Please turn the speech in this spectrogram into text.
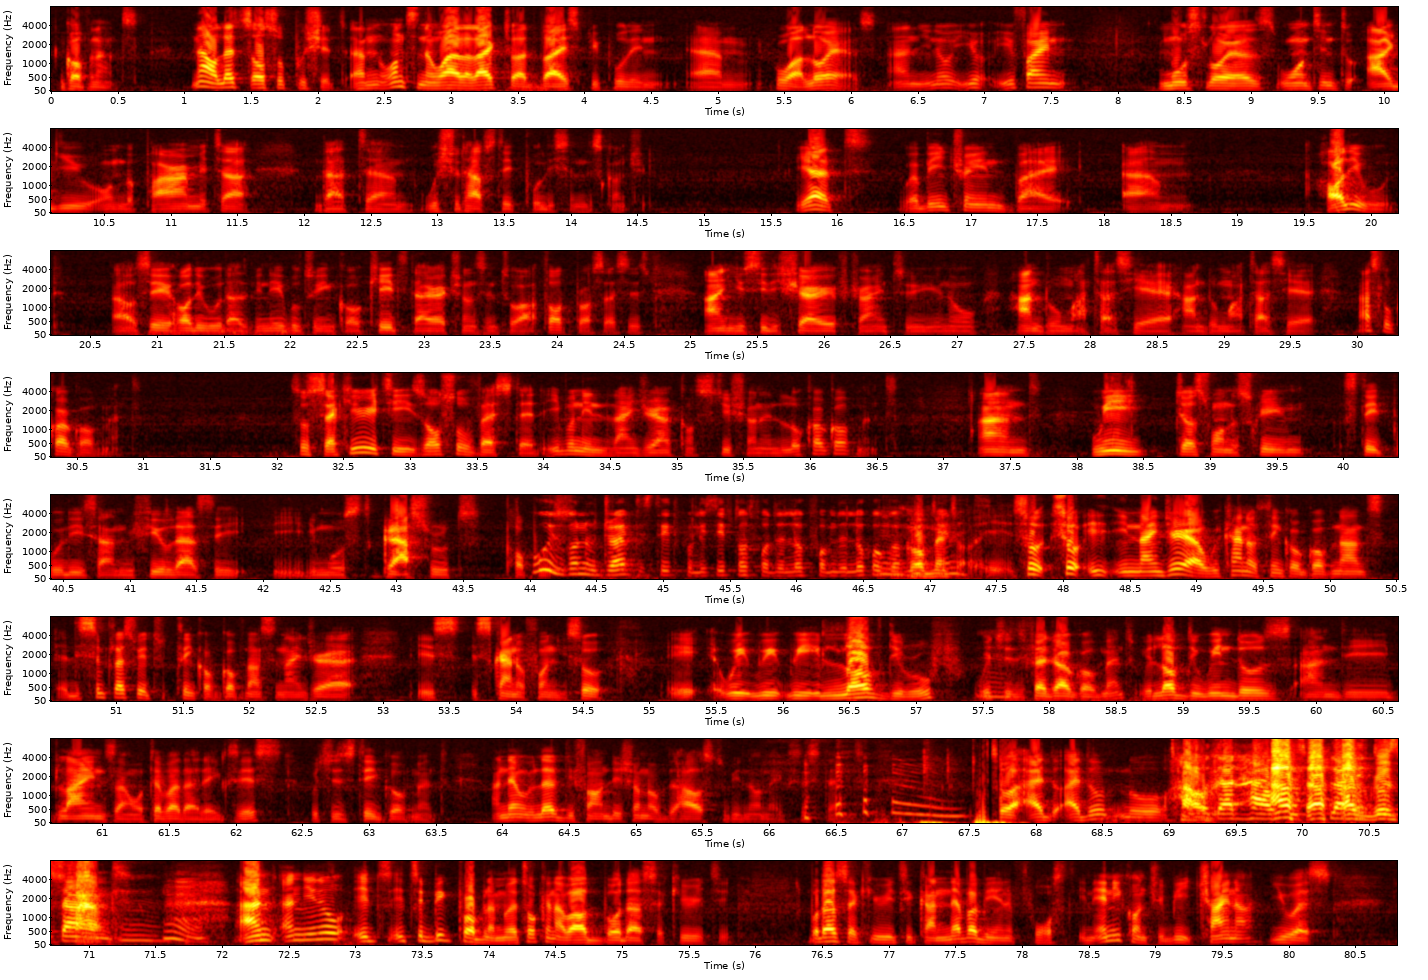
governance. Now, let's also push it. And once in a while, I like to advise people in, um, who are lawyers. And, you know, you, you find most lawyers wanting to argue on the parameter that um, we should have state police in this country. Yet, we're being trained by um, Hollywood. I'll say Hollywood has been able to inculcate directions into our thought processes and you see the sheriff trying to, you know, handle matters here, handle matters here. That's local government. So security is also vested, even in the Nigerian constitution, in local government. And we just want to scream state police and we feel that's the, the, the most grassroots purpose. Who is going to drive the state police if not for the lo from the local mm. government? government so, so in Nigeria, we kind of think of governance, uh, the simplest way to think of governance in Nigeria is, is kind of funny. So uh, we, we, we love the roof, which mm. is the federal government. We love the windows and the blinds and whatever that exists, which is state government and then we left the foundation of the house to be non-existent. so I, I don't know how, how that house how is planning to stand. stand. Mm. And, and you know, it's, it's a big problem. We're talking about border security. Border security can never be enforced in any country, be it China, US,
